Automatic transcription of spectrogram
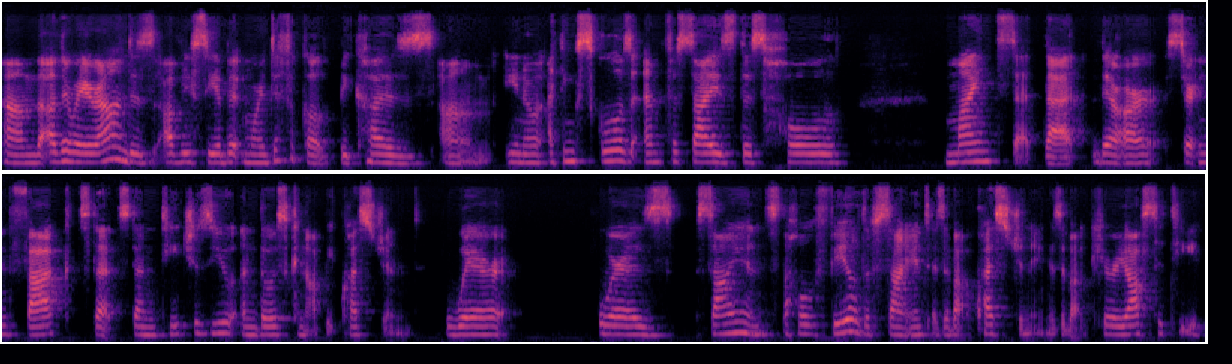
um, the other way around is obviously a bit more difficult because, um, you know, I think schools emphasize this whole mindset that there are certain facts that STEM teaches you and those cannot be questioned. Where whereas science, the whole field of science is about questioning, is about curiosity.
